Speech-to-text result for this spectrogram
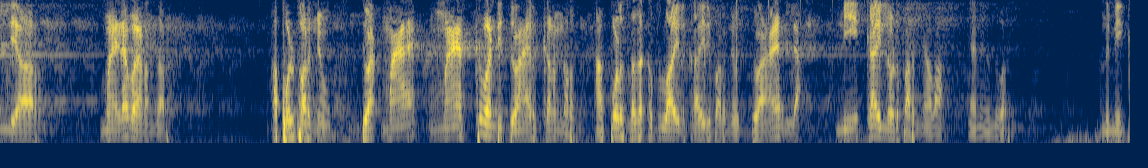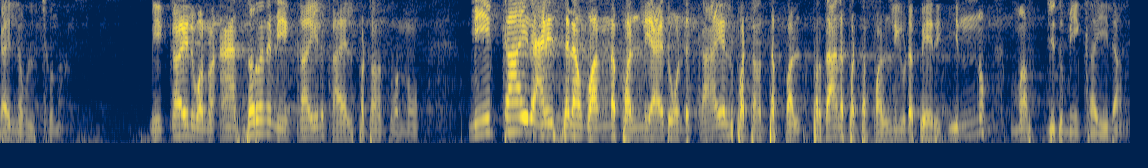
ഇല്ല മഴ വേണം പറഞ്ഞു അപ്പോൾ പറഞ്ഞു ദ്വ- മഴ- മഴക്ക് വേണ്ടി ദ്വാരക്കണം എന്ന് പറഞ്ഞു അപ്പോൾ സദക്കത്തുള്ളാഹിൽ കായൽ പറഞ്ഞു ദ്വായല്ല മീക്കായിലിനോട് പറഞ്ഞാളാ ഞാൻ എന്ന് പറഞ്ഞു അന്ന് മീക്കായിലിനെ വിളിച്ചു എന്നാ മീക്കായിൽ വന്നു അസറിന് മീക്കായിൽ കായൽ പട്ടണത്ത് വന്നു മീക്കായിൽ അലിസ്ലാം വന്ന പള്ളി ആയതുകൊണ്ട് കായൽ പട്ടണത്തെ പൾ- പ്രധാനപ്പെട്ട പള്ളിയുടെ പേര് ഇന്നും മസ്ജിദ് മീക്കായിലാണ്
